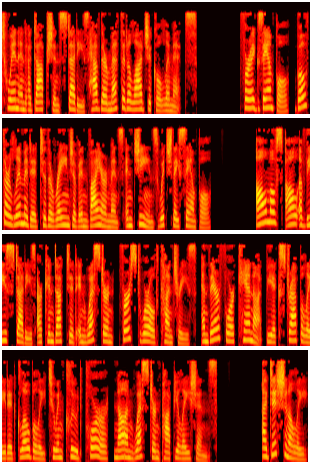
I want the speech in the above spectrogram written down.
Twin and adoption studies have their methodological limits. For example, both are limited to the range of environments and genes which they sample. Almost all of these studies are conducted in Western, First World countries, and therefore cannot be extrapolated globally to include poorer, non-Western populations. Additionally,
